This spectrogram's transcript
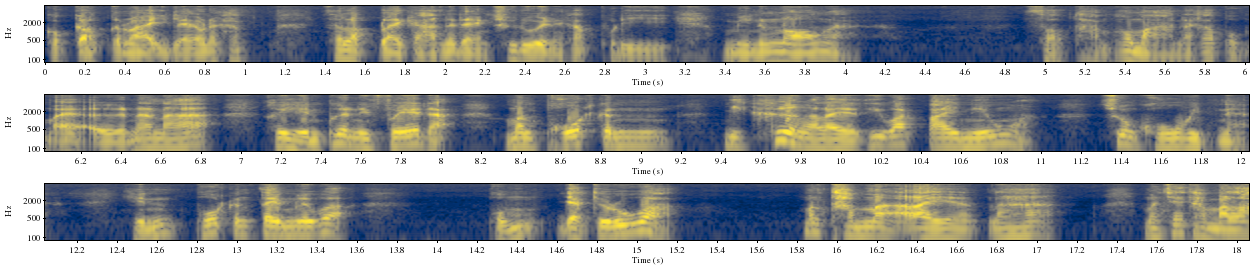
ก็กลับกันมาอีกแล้วนะครับสำหรับรายการหน้าแดงช่วยด้วยนะครับพอดีมีน้องๆอะ สอบถามเข้ามานะครับ ผมเออเออนะนะเคยเห็นเพื่อนในเฟซอะ มันโพสต์กันมีเครื่องอะไรที่วัดปลายนิ้วอะช่วงโควิดเนี่ยเห็นโพสต์กันเต็มเลยว่า ผมอยากจะรู้ว่ามันทำอะไรนะฮะ มันใช้ทำอะไร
